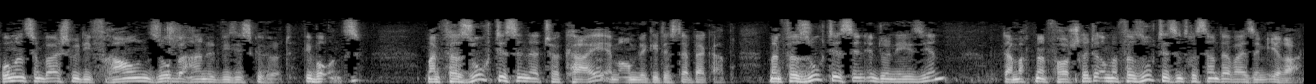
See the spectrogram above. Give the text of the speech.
wo man zum Beispiel die Frauen so behandelt, wie sie es gehört, wie bei uns. Man versucht es in der Türkei, im Augenblick geht es da bergab. Man versucht es in Indonesien, da macht man Fortschritte und man versucht es interessanterweise im Irak.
